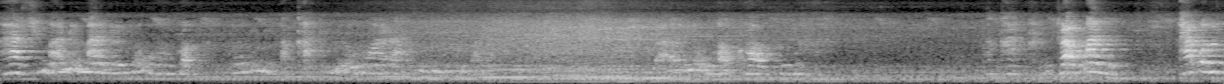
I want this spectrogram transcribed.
Hasi mani-mani yung ko. Hindi pakain yung wala. Dahil yung hakaw ko na. Pakain. Raman. Ang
